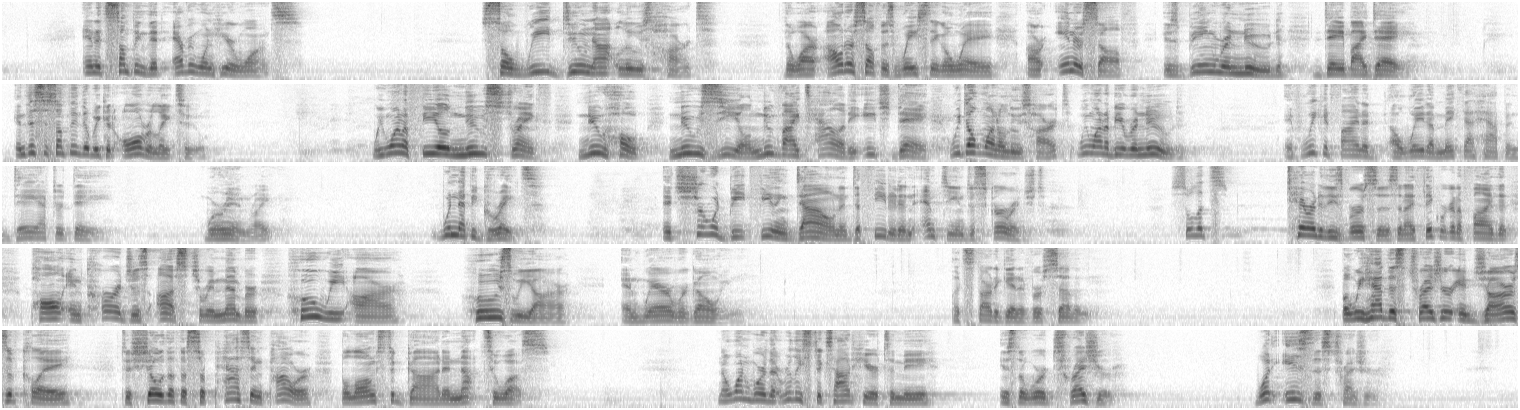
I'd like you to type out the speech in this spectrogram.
And it's something that everyone here wants. So we do not lose heart. Though our outer self is wasting away, our inner self is being renewed day by day. And this is something that we could all relate to. We want to feel new strength, new hope, new zeal, new vitality each day. We don't want to lose heart. We want to be renewed. If we could find a, a way to make that happen day after day, we're in, right? Wouldn't that be great? It sure would beat feeling down and defeated and empty and discouraged. So let's tear into these verses, and I think we're going to find that Paul encourages us to remember who we are, whose we are, and where we're going. Let's start again at verse 7. But we have this treasure in jars of clay to show that the surpassing power belongs to God and not to us. Now, one word that really sticks out here to me is the word treasure. What is this treasure?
